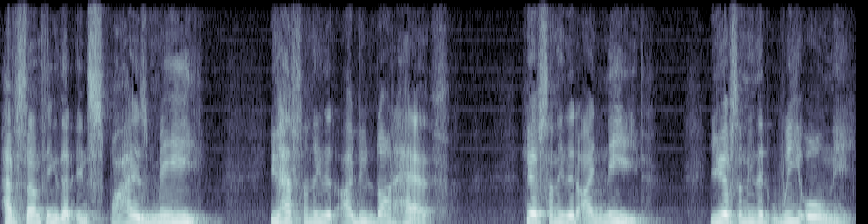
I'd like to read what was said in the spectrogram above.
have something that inspires me. You have something that I do not have. You have something that I need. You have something that we all need.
